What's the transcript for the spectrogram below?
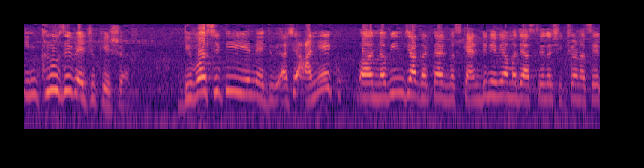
Inclusive education diversity in education असे अनेक नवीन ज्या घटना आहेत मग स्कॅन्डिनेव्हियामध्ये असलेलं शिक्षण असेल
